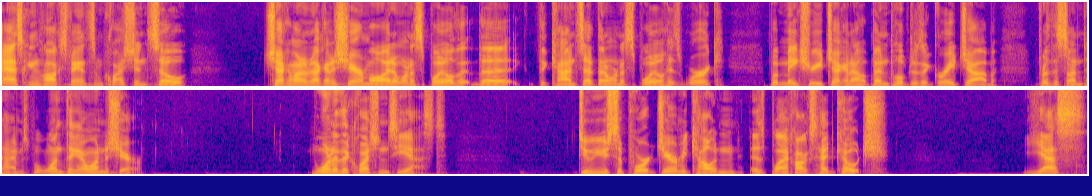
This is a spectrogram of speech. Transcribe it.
asking Hawks fans some questions. So check them out. I'm not going to share them all. I don't want to spoil the, the, the concept. I don't want to spoil his work, but make sure you check it out. Ben Pope does a great job for the Sun Times. But one thing I wanted to share one of the questions he asked Do you support Jeremy Colliton as Blackhawks head coach? Yes.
